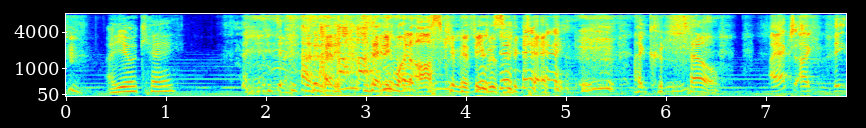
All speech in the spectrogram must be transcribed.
Are you okay? Did, any- did anyone ask him if he was okay? I couldn't tell. I actually I, the,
